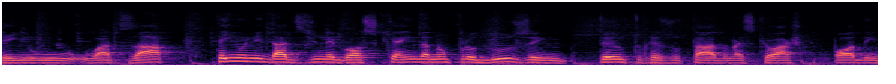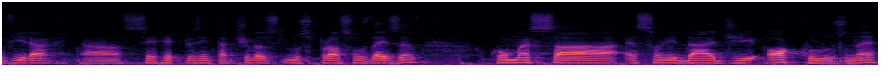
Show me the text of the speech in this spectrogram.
tem o WhatsApp, tem unidades de negócio que ainda não produzem tanto resultado, mas que eu acho que podem vir a, a ser representativas nos próximos 10 anos, como essa, essa unidade óculos, né,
